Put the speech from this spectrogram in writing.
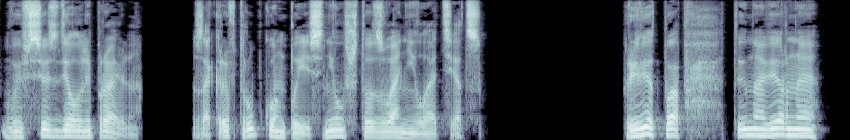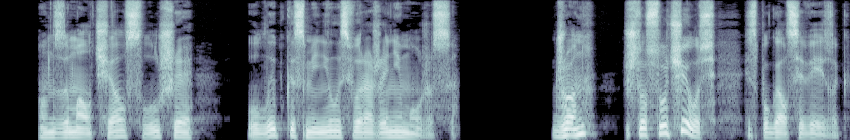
вы все сделали правильно». Закрыв трубку, он пояснил, что звонил отец. «Привет, пап. Ты, наверное...» Он замолчал, слушая. Улыбка сменилась выражением ужаса. «Джон, что случилось?» — испугался Вейзак.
